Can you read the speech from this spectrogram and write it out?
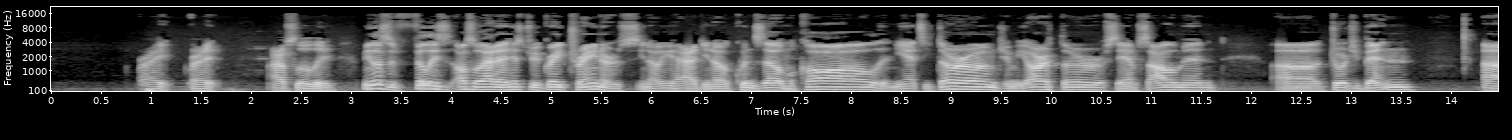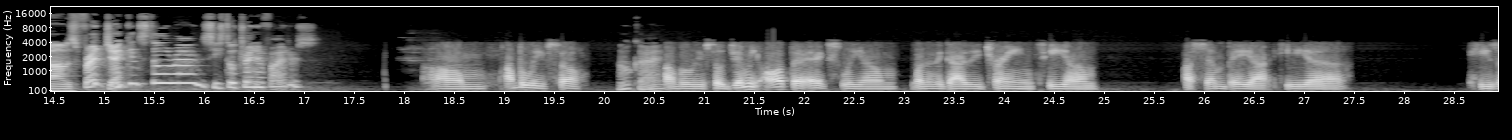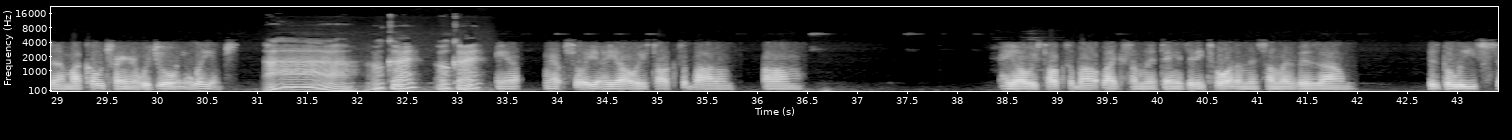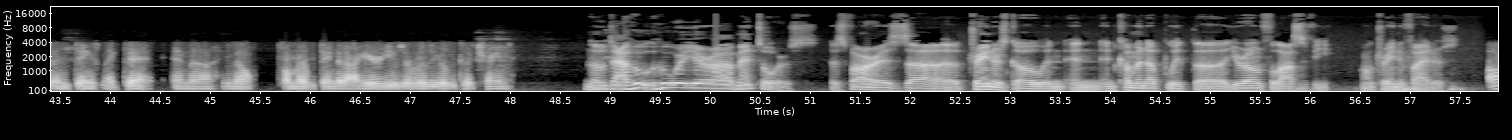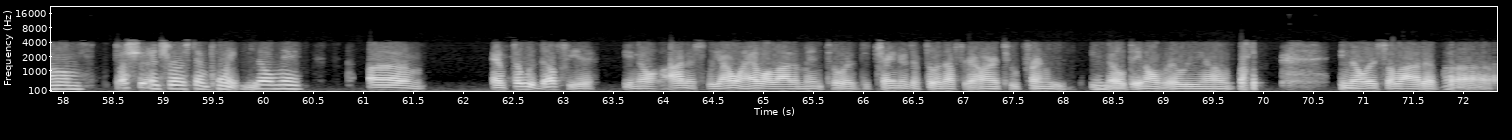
Right, right. Absolutely. I mean, listen, Philly's also had a history of great trainers. You know, you had, you know, Quenzell McCall and Yancey Durham, Jimmy Arthur, Sam Solomon, uh, Georgie Benton. Um, is Fred Jenkins still around? Is he still training fighters? Um, I believe so. Okay. I believe so. Jimmy Arthur actually, um, one of the guys he trains, he um, Asembe, he uh, he's uh, my co-trainer with Julian Williams. Ah, okay, okay. Yeah, yeah. So yeah, he always talks about him. Um, he always talks about like some of the things that he taught him and some of his um his beliefs and things like that. And uh, you know, from everything that I hear, he was a really, really good trainer. No doubt. Who who were your uh, mentors as far as uh, trainers go, and, and, and coming up with uh, your own philosophy on training fighters? Um, that's an interesting point. You know, man. Um, in Philadelphia, you know, honestly, I don't have a lot of mentors. The trainers in Philadelphia aren't too friendly. You know, they don't really. Um, you know, it's a lot of uh,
